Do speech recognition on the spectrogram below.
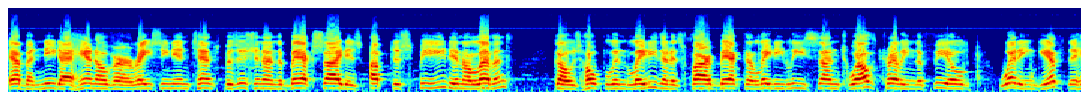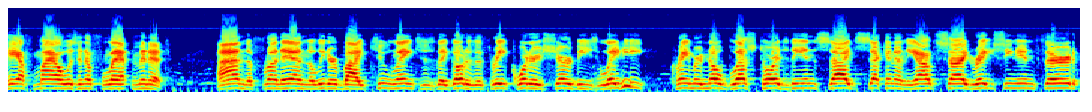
Ebonita Hanover racing in 10th position on the backside is up to speed in 11th. Goes Hopeland Lady, then it's far back to Lady Lee Sun 12th, trailing the field Wedding Gift. The half mile was in a flat minute. On the front end, the leader by two lengths as they go to the three quarters, Sherby's Lady. Kramer Noblesse towards the inside second and the outside racing in third.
